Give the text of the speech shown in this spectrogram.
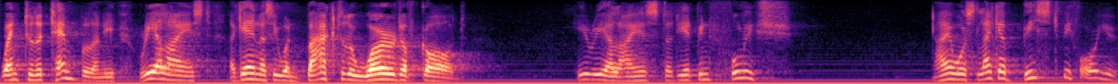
went to the temple and he realized, again, as he went back to the Word of God, he realized that he had been foolish. I was like a beast before you.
